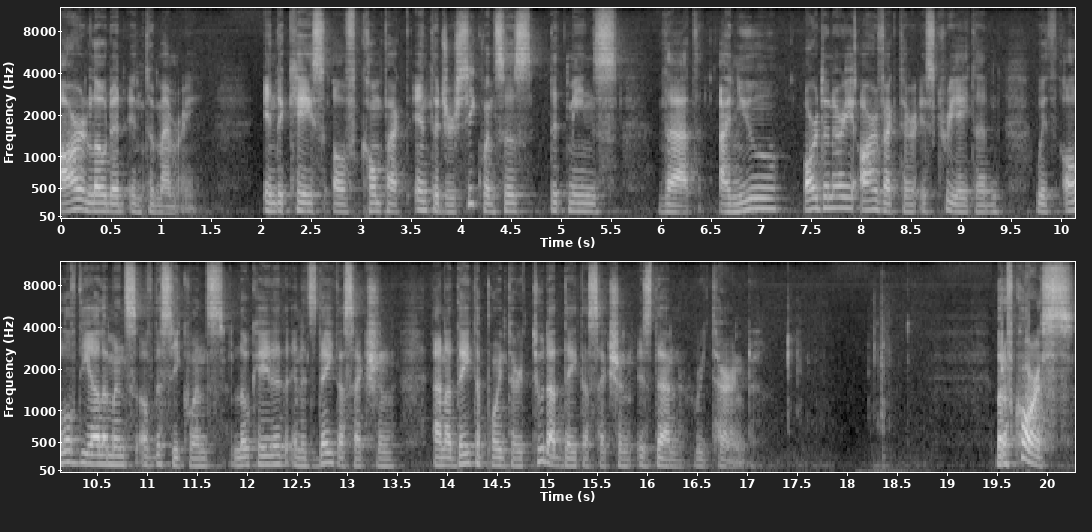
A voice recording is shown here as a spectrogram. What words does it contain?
are loaded into memory. In the case of compact integer sequences, that means that a new ordinary R vector is created with all of the elements of the sequence located in its data section and a data pointer to that data section is then returned. But of course,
